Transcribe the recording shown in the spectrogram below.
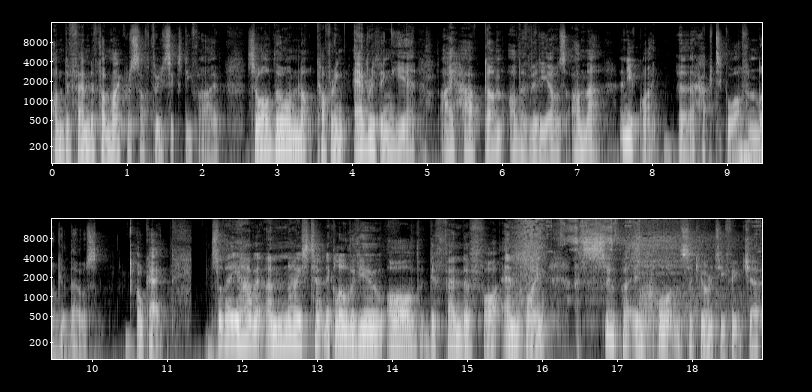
on Defender for Microsoft 365. So although I'm not covering everything here, I have done other videos on that and you're quite uh, happy to go off and look at those. Okay, so there you have it, a nice technical overview of Defender for Endpoint, a super important security feature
